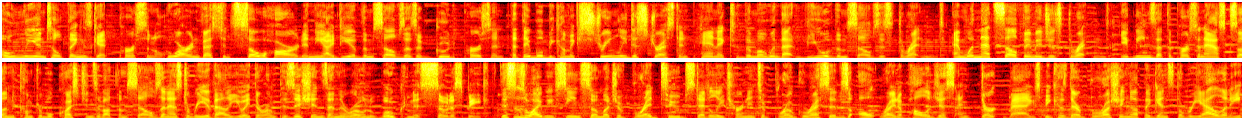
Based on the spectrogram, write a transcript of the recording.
only until things get personal, who are invested so hard in the idea of themselves as a good person that they will become extremely distressed and panicked the moment that view of themselves is threatened. And when that self-image is threatened, it means that the person asks uncomfortable questions about themselves and has to reevaluate their own positions and their own wokeness, so to speak. This is why we've seen so much of BreadTube steadily turn into progressives, alt-right apologists, and dirtbags because they're brushing up against the reality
